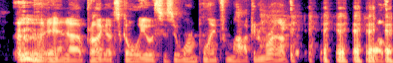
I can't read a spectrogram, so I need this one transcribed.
and uh, probably got scoliosis at one point from hawking them around.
